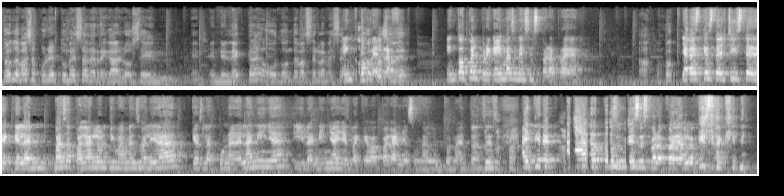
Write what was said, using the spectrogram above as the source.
¿Dónde vas a poner tu mesa de regalos? ¿En, en, Electra o dónde va a ser la mesa? En Coppel. En Coppel porque hay más meses para pagar. Ah, ya ves que está el chiste de que la, vas a pagar la última mensualidad, que es la cuna de la niña, y la niña ya es la que va a pagar, ya es un adulto, ¿no? Entonces, ahí tienen hartos meses para pagar lo que saquen.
